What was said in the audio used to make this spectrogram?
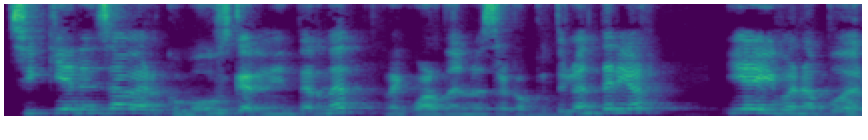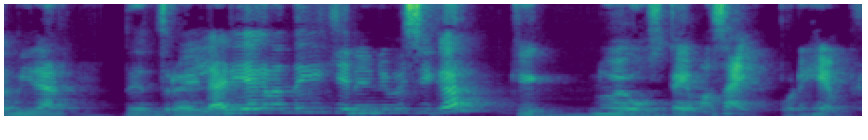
Si quieren saber cómo buscar en Internet, recuerden nuestro capítulo anterior y ahí van a poder mirar dentro del área grande que quieren investigar qué nuevos temas hay, por ejemplo.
